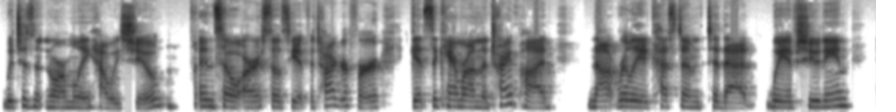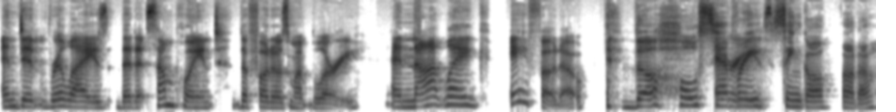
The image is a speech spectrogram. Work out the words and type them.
which isn't normally how we shoot. And so our associate photographer gets the camera on the tripod, not really accustomed to that way of shooting, and didn't realize that at some point the photos went blurry and not like a photo, the whole series. Every single photo.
